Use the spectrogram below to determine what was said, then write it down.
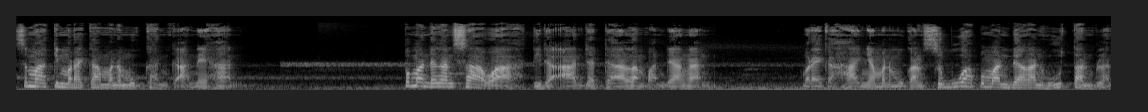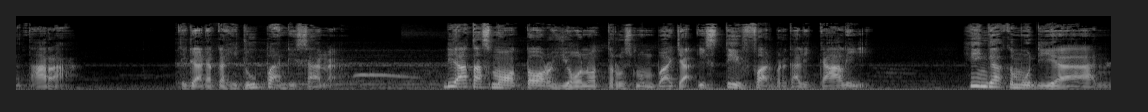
Semakin mereka menemukan keanehan Pemandangan sawah tidak ada dalam pandangan. Mereka hanya menemukan sebuah pemandangan hutan belantara. Tidak ada kehidupan di sana. Di atas motor, Yono terus membaca istighfar berkali-kali hingga kemudian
